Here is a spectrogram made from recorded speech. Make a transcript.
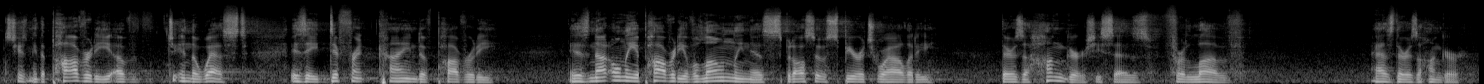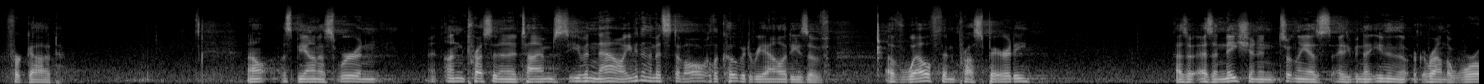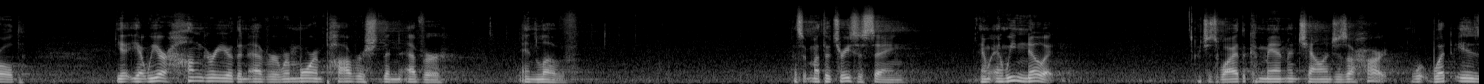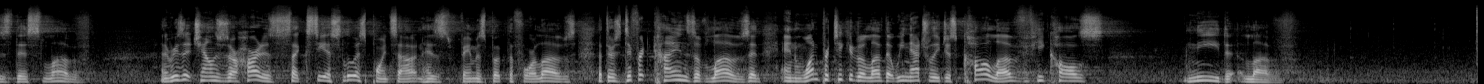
excuse me, the poverty of in the West is a different kind of poverty. It is not only a poverty of loneliness, but also of spirituality. There's a hunger, she says, for love, as there is a hunger for God. Now, let's be honest, we're in unprecedented times, even now, even in the midst of all the COVID realities of, of wealth and prosperity. As a, as a nation, and certainly as even, even around the world, yet, yet we are hungrier than ever. We're more impoverished than ever in love. That's what Mother Teresa is saying. And, and we know it, which is why the commandment challenges our heart. what is this love? And the reason it challenges our heart is like C.S. Lewis points out in his famous book, The Four Loves, that there's different kinds of loves. And, and one particular love that we naturally just call love, he calls need love.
